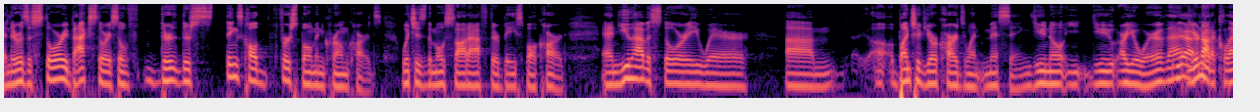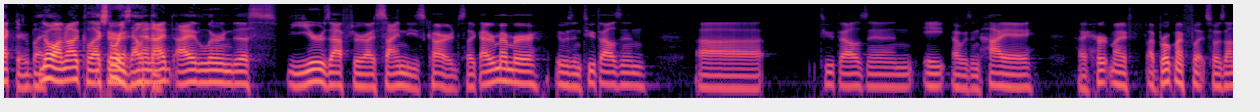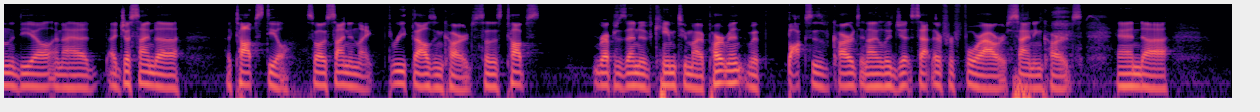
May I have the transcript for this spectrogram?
and there was a story, backstory. So f- there, there's things called First Bowman Chrome cards, which is the most sought after baseball card, and you have a story where. Um, a bunch of your cards went missing. Do you know? Do you are you aware of that? Yeah, You're not a collector, but no, I'm not a collector. story's out and there. I I learned this years after I signed these cards. Like I remember it was in 2000, uh, 2008. I was in high A. I hurt my I broke my foot, so I was on the DL, and I had I just signed a a top steal. So I was signing like 3,000 cards. So this Topps representative came to my apartment with boxes of cards and I legit sat there for four hours signing cards. And uh,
